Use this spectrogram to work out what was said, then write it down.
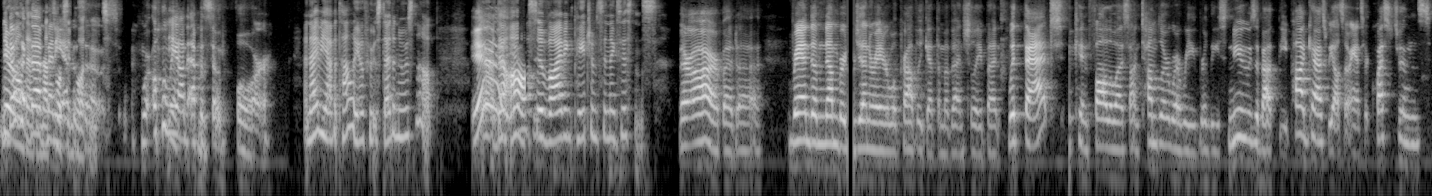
they're all have that many episodes. important. We're only Yeah. on episode four. And now we have a tally of who's dead and who's not. Yeah, there, are surviving patrons in existence. There are, but uh, random number generator will probably get them eventually. But with that, you can follow us on Tumblr where we release news about the podcast. We also answer questions.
